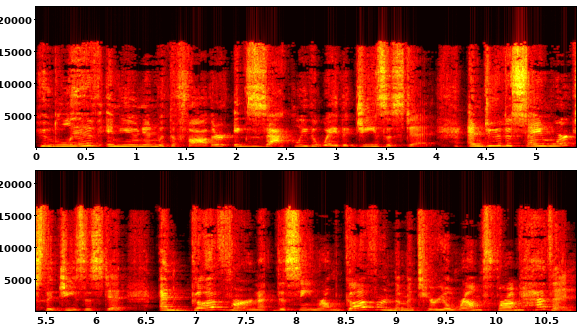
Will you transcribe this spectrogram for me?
who live in union with the Father exactly the way that Jesus did and do the same works that Jesus did and govern the seen realm, govern the material realm from heaven.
